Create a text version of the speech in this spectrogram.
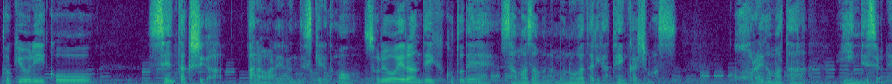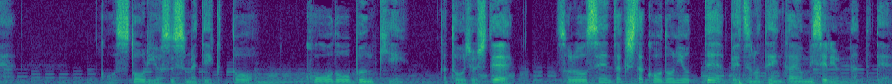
時折こう選択肢が現れるんですけれどもそれを選んでいくことでさまざまな物語が展開します。これがまたいいんですよね。こうストーリーを進めていくと行動分岐が登場してそれを選択した行動によって別の展開を見せるようになってて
